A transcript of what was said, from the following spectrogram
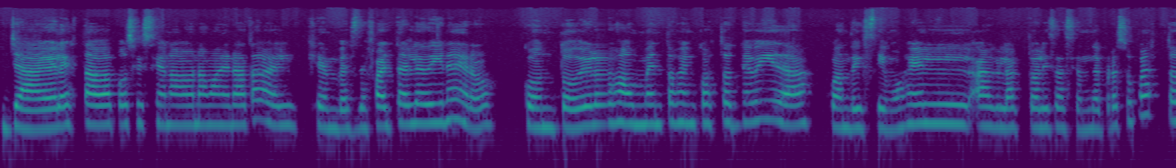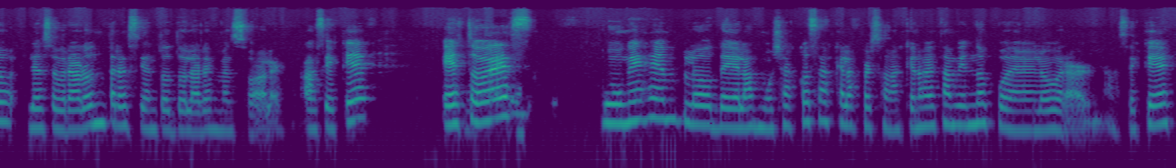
ya él estaba posicionado de una manera tal que en vez de faltarle dinero, con todos los aumentos en costos de vida, cuando hicimos el, la actualización de presupuesto, le sobraron 300 dólares mensuales. Así es que esto es un ejemplo de las muchas cosas que las personas que nos están viendo pueden lograr. Así que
